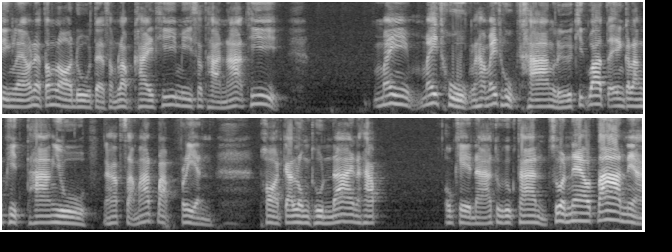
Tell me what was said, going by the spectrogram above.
ริง ๆ แล้วเนี่ยต้องรอดูแต่สำหรับใครที่มีสถานะที่ไม่ไม่ถูกนะครับไม่ถูกทางหรือคิดว่าตัวเองกำลังผิดทางอยู่นะครับ สามารถปรับเปลี่ยนพอร์ตการลงทุนได้นะครับ โอเคนะทุกๆท่าน ส่วนแนวต้านเนี่ย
